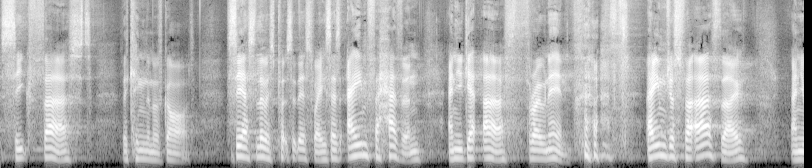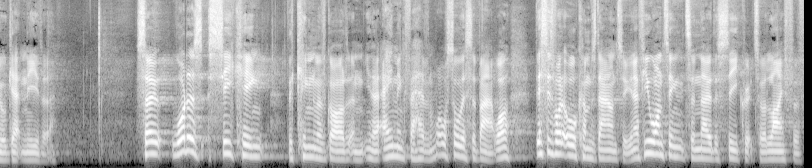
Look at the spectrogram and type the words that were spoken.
seek first the kingdom of God. C.S. Lewis puts it this way He says, Aim for heaven and you get earth thrown in. Aim just for earth, though, and you'll get neither. So, what does seeking the kingdom of God and you know aiming for heaven? What's all this about? Well, this is what it all comes down to. You know, if you're wanting to know the secret to a life of,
